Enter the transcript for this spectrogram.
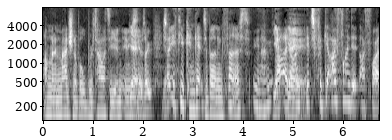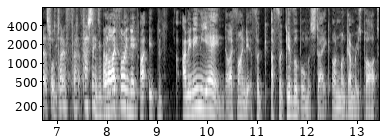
unimaginable brutality in, in Yeah. Eastern So, Yeah. so if you can get to Berlin first, you know, Yeah, I, yeah, I, yeah, yeah. it's forget. I find it. I find that's what's so fascinating about Well, it. I find it, I, it. I mean, in the end, I find it a, for, a forgivable mistake on Montgomery's part.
